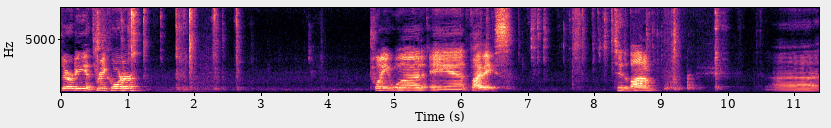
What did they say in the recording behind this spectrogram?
30 and three quarter. 21 and 5 eighths. To the bottom, uh,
